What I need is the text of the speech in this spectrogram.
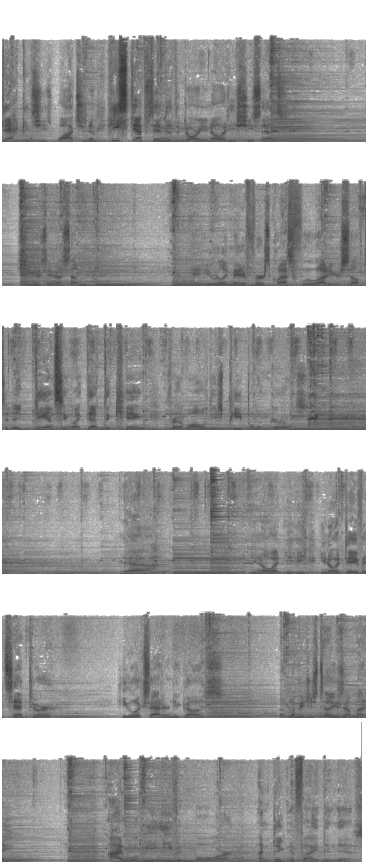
deck and she's watching him. He steps into the door. You know what he, she says? Goes, You know something? You really made a first class fool out of yourself today, dancing like that, the king, in front of all of these people and girls. Yeah. You know what? You know what David said to her? He looks at her and he goes, Let me just tell you something, honey. I will be even more undignified than this.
